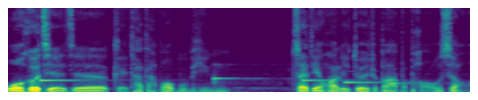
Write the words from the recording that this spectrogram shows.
我和姐姐给他打抱不平，在电话里对着爸爸咆哮。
